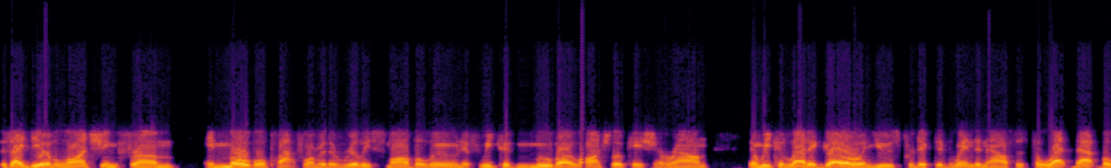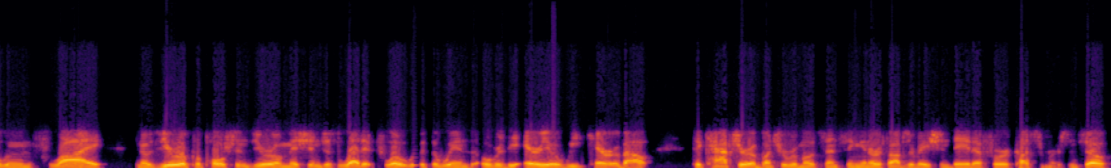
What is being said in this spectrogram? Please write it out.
this idea of launching from a mobile platform with a really small balloon, if we could move our launch location around, then we could let it go and use predictive wind analysis to let that balloon fly you know, zero propulsion, zero emission, just let it float with the winds over the area we care about to capture a bunch of remote sensing and earth observation data for customers. And so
